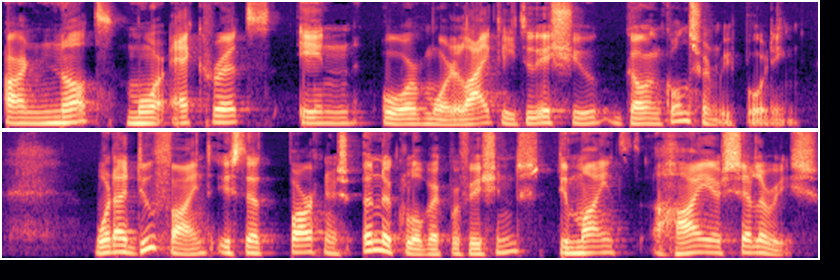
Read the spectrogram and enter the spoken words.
are not more accurate in or more likely to issue going concern reporting. What I do find is that partners under clawback provisions demand higher salaries.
